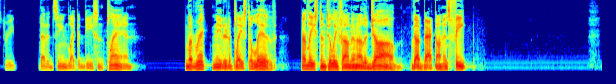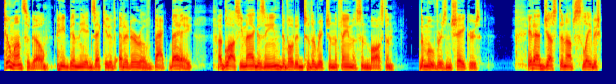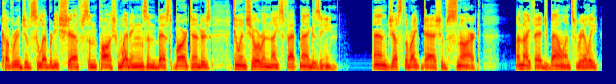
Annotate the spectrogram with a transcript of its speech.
Street. That had seemed like a decent plan. But Rick needed a place to live, at least until he found another job, got back on his feet. Two months ago, he'd been the executive editor of Back Bay, a glossy magazine devoted to the rich and the famous in Boston, the movers and shakers. It had just enough slavish coverage of celebrity chefs and posh weddings and best bartenders to ensure a nice fat magazine. And just the right dash of snark, a knife edge balance, really,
